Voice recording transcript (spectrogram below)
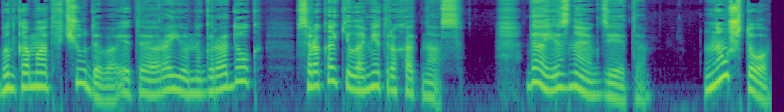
Банкомат в Чудово, это районный городок, в сорока километрах от нас. Да, я знаю, где это. «Ну что,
